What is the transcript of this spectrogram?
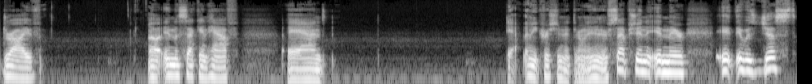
drive uh, in the second half. And yeah, I mean Christion had thrown an interception in there. It it was just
